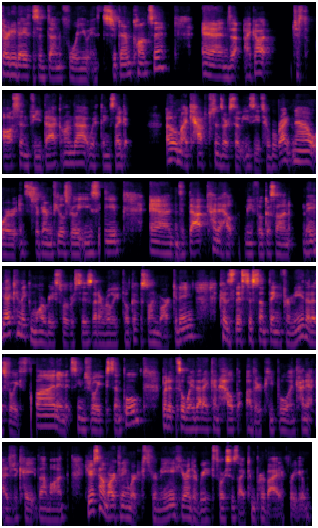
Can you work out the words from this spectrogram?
30 days of done for you Instagram content. And I got just awesome feedback on that with things like oh, my captions are so easy to write now, or Instagram feels really easy. And that kind of helped me focus on maybe I can make more resources that are really focused on marketing, because this is something for me that is really fun and it seems really simple, but it's a way that I can help other people and kind of educate them on here's how marketing works for me. Here are the resources I can provide for you.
